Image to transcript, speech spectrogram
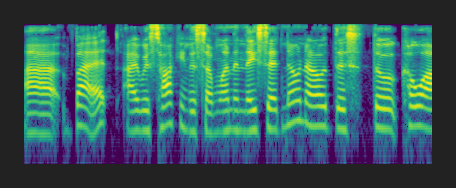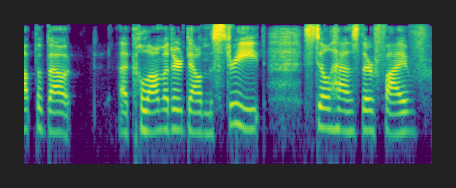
uh, but I was talking to someone and they said, no, no, the co op about a kilometer down the street still has their five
